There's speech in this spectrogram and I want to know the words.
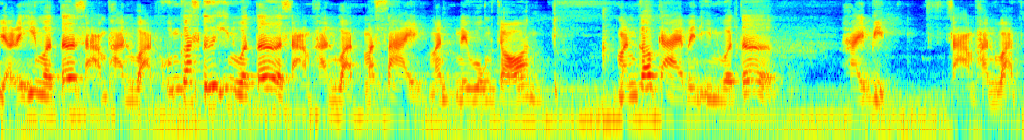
อยากได้อินเวอร์เตอร์สามพันวัตต์คุณก็ซื้ออินเวอร์เตอร์สามพันวัตต์มาใส่มันในวงจร มันก็กลายเป็นอินเวอร์เตอร์ไฮบริด สามพันวัตต์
